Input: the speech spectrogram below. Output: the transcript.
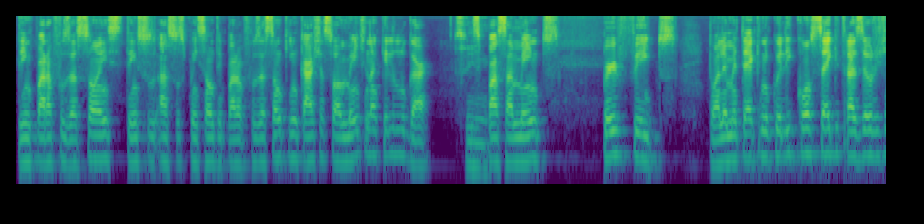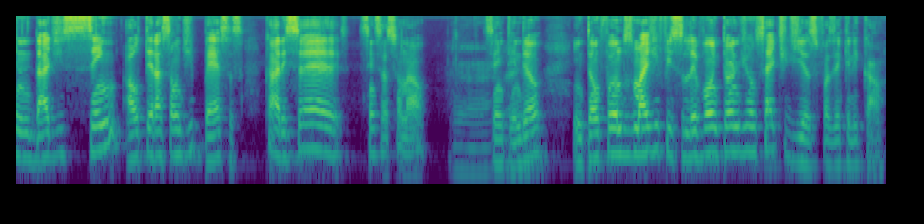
Tem parafusações, tem su- a suspensão tem parafusação que encaixa somente naquele lugar Sim. espaçamentos perfeitos. Então, o elemento técnico ele consegue trazer originalidade sem alteração de peças. Cara, isso é sensacional. É, Você entendeu? Então, foi um dos mais difíceis. Levou em torno de uns sete dias fazer aquele carro.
